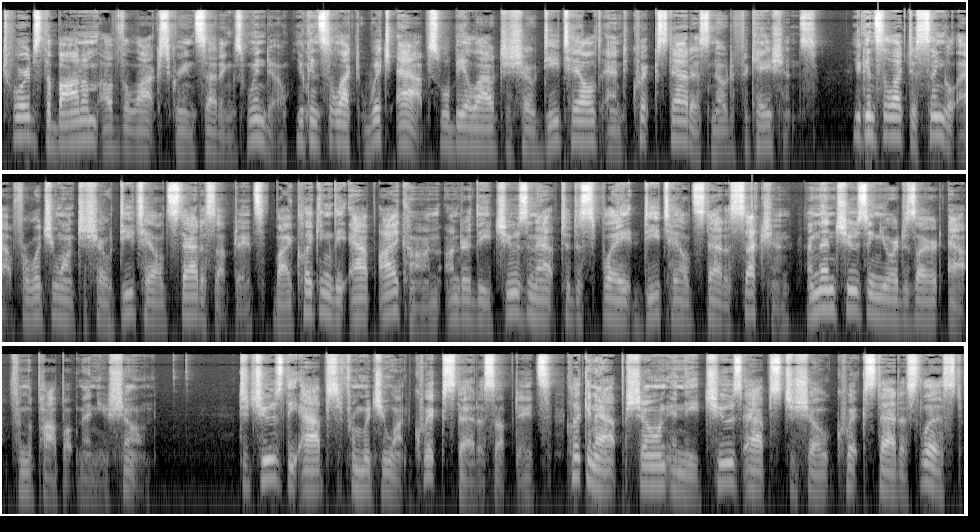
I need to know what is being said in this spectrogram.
Towards the bottom of the lock screen settings window, you can select which apps will be allowed to show detailed and quick status notifications. You can select a single app for which you want to show detailed status updates by clicking the app icon under the Choose an app to display detailed status section and then choosing your desired app from the pop-up menu shown. To choose the apps from which you want quick status updates, click an app shown in the Choose Apps to Show Quick Status list,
